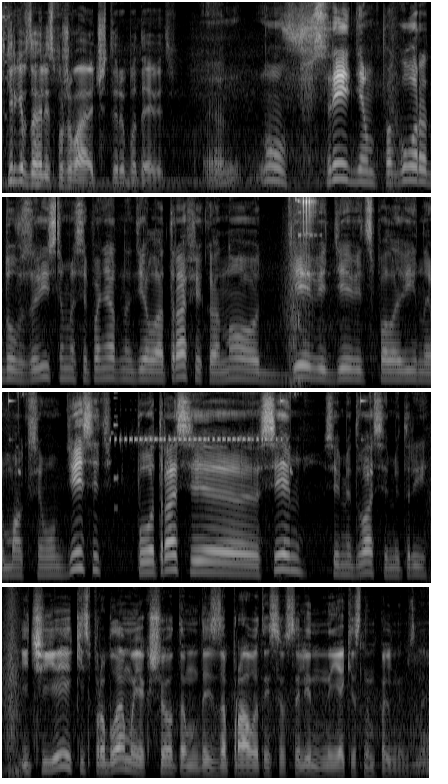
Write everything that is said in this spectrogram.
скільки взагалі споживають 4 б 9 Э, Ну, в среднем по городу, в зависимости, понятное дело, от трафика, но 9, 9,5, максимум 10. По трассе 7, 7,2, 7,3. І чи є якісь проблеми, якщо там десь заправитися в селі неякісним пальним з нею?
